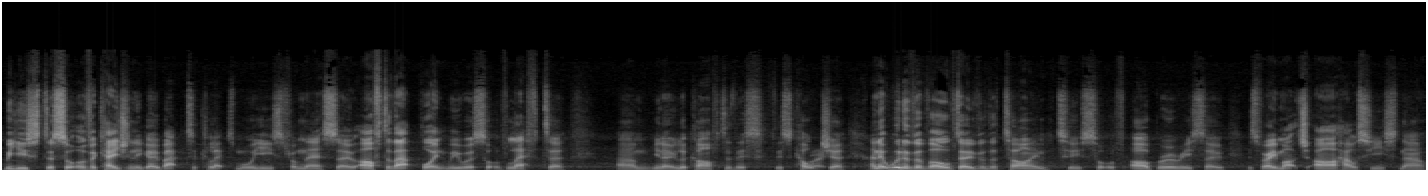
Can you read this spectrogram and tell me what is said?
we used to sort of occasionally go back to collect more yeast from there. So after that point, we were sort of left to, um, you know, look after this this culture, and it would have evolved over the time to sort of our brewery. So it's very much our house yeast now.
